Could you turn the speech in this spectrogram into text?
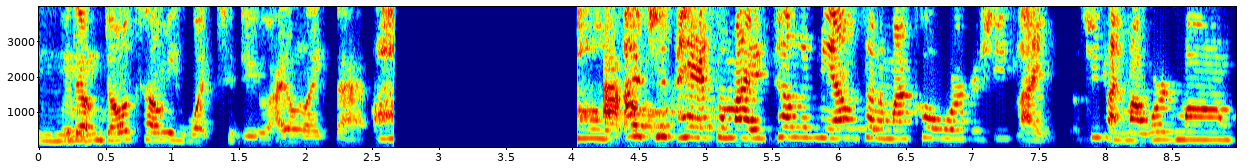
Mhm. But don't don't tell me what to do. I don't like that. Oh, at I just had somebody telling me. I was telling my coworker. She's like, she's like my work mom.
